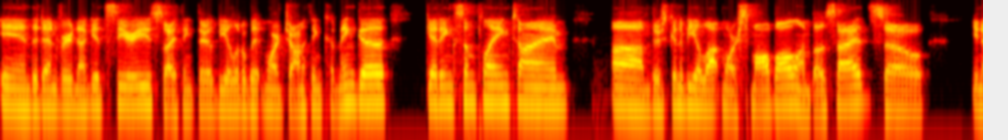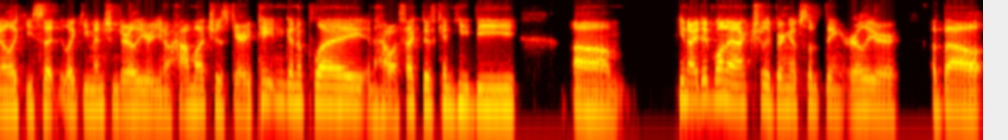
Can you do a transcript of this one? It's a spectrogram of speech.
in the Denver Nuggets series. So I think there'll be a little bit more Jonathan Kuminga getting some playing time. Um, there's going to be a lot more small ball on both sides. So, you know, like you said, like you mentioned earlier, you know, how much is Gary Payton going to play and how effective can he be? Um, you know, I did want to actually bring up something earlier about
